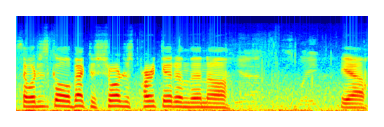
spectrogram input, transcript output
So we'll just go back to shore, just park it, and then. Uh, Yeah. Yeah.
